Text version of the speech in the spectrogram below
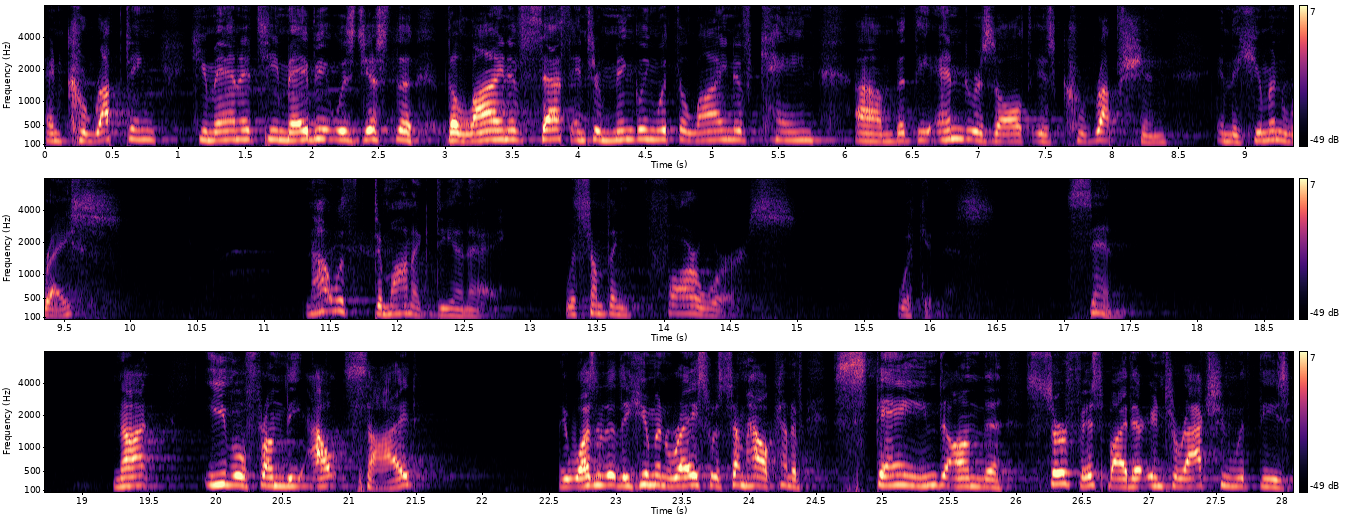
and corrupting humanity. Maybe it was just the, the line of Seth intermingling with the line of Cain. Um, but the end result is corruption in the human race, not with demonic DNA, with something far worse wickedness, sin. Not evil from the outside it wasn't that the human race was somehow kind of stained on the surface by their interaction with these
